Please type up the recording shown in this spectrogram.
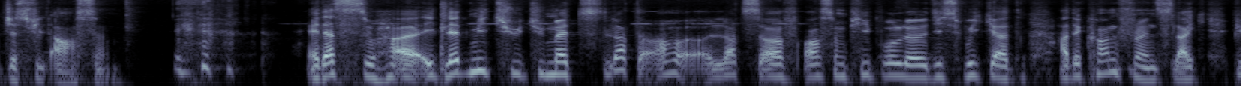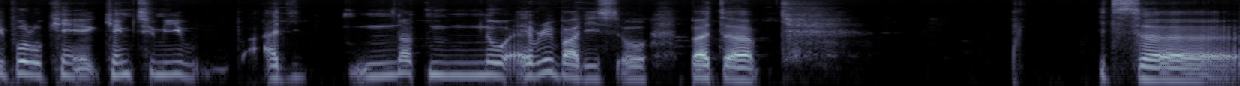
just feel awesome. and that's uh, it led me to to meet lot uh, lots of awesome people uh, this week at at the conference. Like people who came came to me, I did not know everybody. So, but uh, it's uh,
